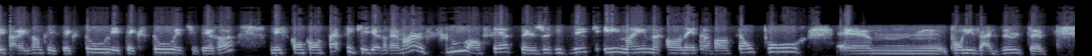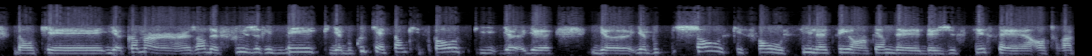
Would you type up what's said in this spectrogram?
les par exemple, les sextos, les textos, etc. Mais ce qu'on constate, c'est qu'il y a vraiment un flou, en fait, juridique et même en intervention pour, euh, pour les adultes. Donc, euh, il y a comme un, un genre de flou juridique, il y a beaucoup questions qui se posent, puis il y a, y, y a, beaucoup de choses qui se font aussi là, en termes de, justice euh, entourant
